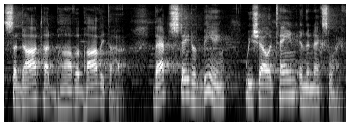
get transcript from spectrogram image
sadatad bhava bhavitaha. That state of being we shall attain in the next life.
